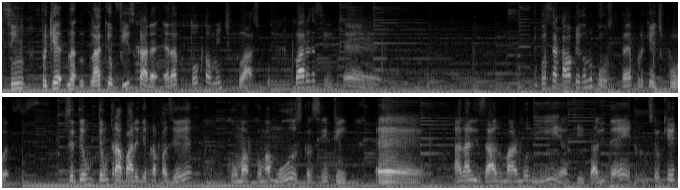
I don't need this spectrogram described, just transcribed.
Sim, porque na, lá que eu fiz, cara, era totalmente clássico. Claro que assim, é... você acaba pegando gosto, né? Porque, tipo, você tem um, tem um trabalho ali para fazer com uma, com uma música, assim, enfim. É analisar uma harmonia que tá ali dentro, não sei o quê.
